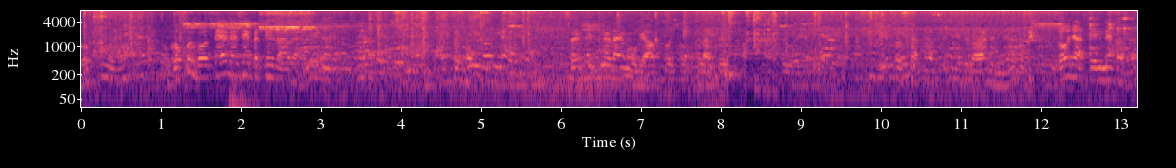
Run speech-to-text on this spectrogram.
गोपू है गोपू बोलते हैं वैसे पच्चीस लाभ है सर कितना टाइम हो गया आपको शॉप चलाते हुए है दो हज़ार तीन में बदला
